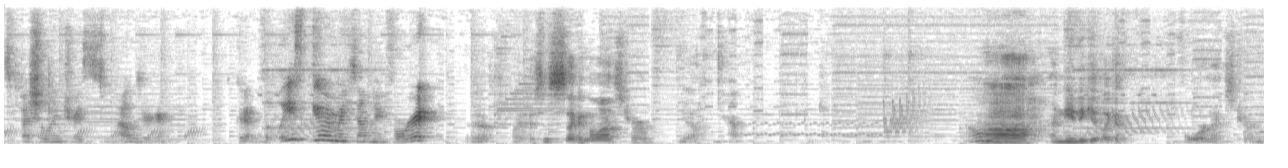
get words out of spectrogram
Special interest in Bowser. Could have at least given me something for it. Yeah. Wait, is this second to last turn? Yeah. Oh. Ah, I need to get like a four next turn.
